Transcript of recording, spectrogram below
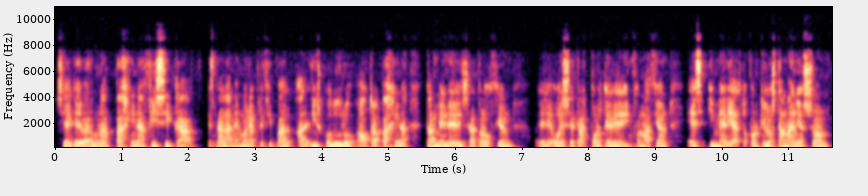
si hay que llevar una página física que está en la memoria principal al disco duro a otra página, también esa traducción eh, o ese transporte de información es inmediato porque los tamaños son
